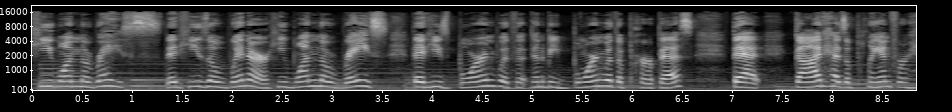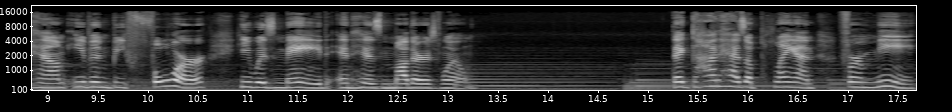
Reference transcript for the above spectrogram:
he won the race, that he's a winner. He won the race, that he's born with going to be born with a purpose, that God has a plan for him even before he was made in his mother's womb. That God has a plan for me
